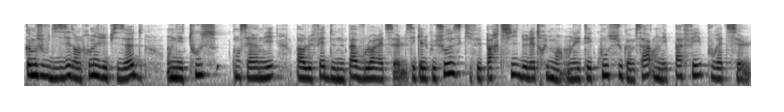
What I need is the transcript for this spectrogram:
Comme je vous disais dans le premier épisode, on est tous concernés par le fait de ne pas vouloir être seul. C'est quelque chose qui fait partie de l'être humain. On a été conçu comme ça, on n'est pas fait pour être seul.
